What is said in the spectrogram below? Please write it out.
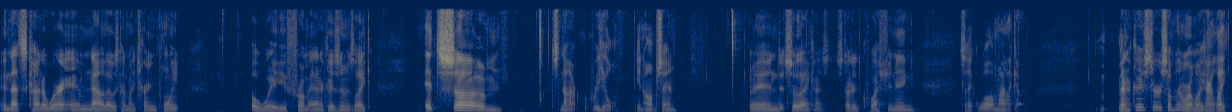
And that's kind of where I am now. That was kind of my turning point away from anarchism. Is like, it's um, it's not real. You know what I'm saying? And so then I kind of started questioning. It's like, well, am I like a anarchist or something? Where I'm like, I like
